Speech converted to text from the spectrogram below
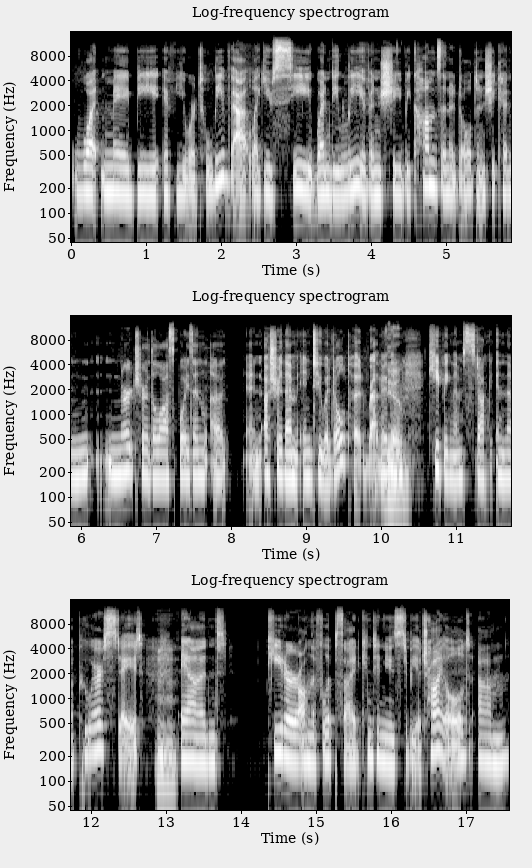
what may be if you were to leave that. Like you see Wendy leave and she becomes an adult and she can nurture the lost boys and uh, and usher them into adulthood rather than Yeah. keeping them stuck in the puer state. Mm-hmm. And Peter, on the flip side, continues to be a child. Um,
